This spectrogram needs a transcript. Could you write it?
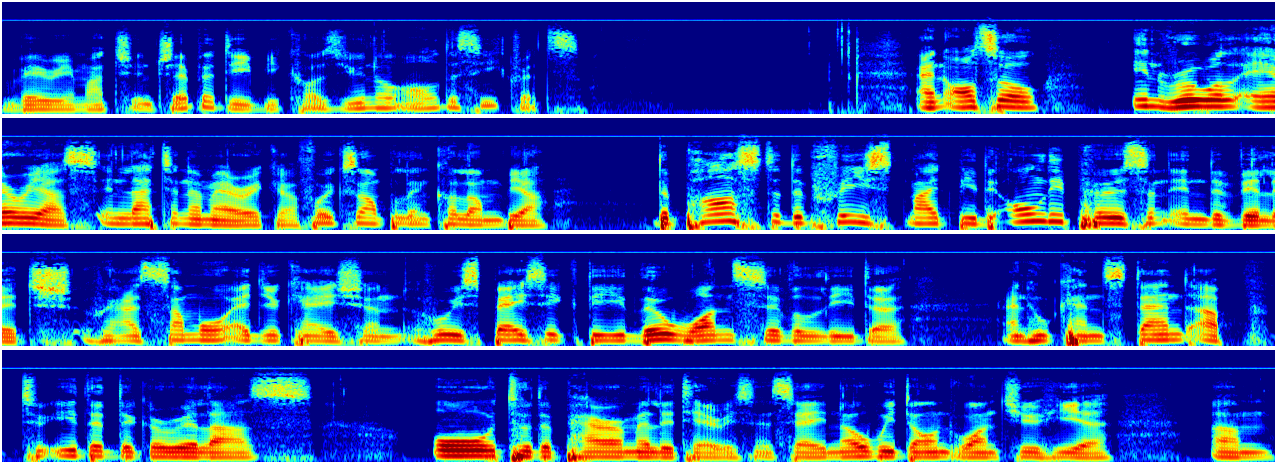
very much in jeopardy because you know all the secrets. And also in rural areas in Latin America, for example in Colombia, the pastor, the priest might be the only person in the village who has some more education, who is basically the one civil leader and who can stand up to either the guerrillas or to the paramilitaries and say, no, we don't want you here, um,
